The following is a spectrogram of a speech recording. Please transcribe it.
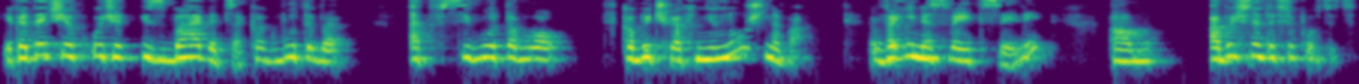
И когда человек хочет избавиться как будто бы от всего того, в кавычках, ненужного во имя своей цели, обычно это все портится.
